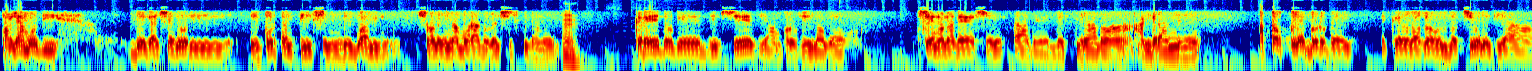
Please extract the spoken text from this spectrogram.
Parliamo di due calciatori importantissimi dei quali sono innamorato calcisticamente. Mm. Credo che Zirce sia un profilo che se non adesso in estate è destinato a, a grandi a top club europei e credo che la sua valutazione sia,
